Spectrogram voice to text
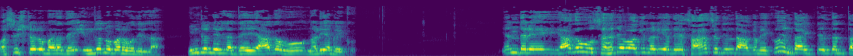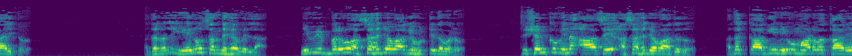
ವಸಿಷ್ಠರು ಬರದೆ ಇಂದ್ರನು ಬರುವುದಿಲ್ಲ. ಇಂದ್ರನಿಲ್ಲದೆ ಯಾಗವು ನಡೆಯಬೇಕು. ಎಂದರೆ ಯಾಗವು ಸಹಜವಾಗಿ ನಡೆಯದೆ ಸಾಹಸದಿಂದ ಆಗಬೇಕು ಎಂದಂತಾಯಿತು. ಅದರಲ್ಲಿ ಏನೂ ಸಂದೇಹವಿಲ್ಲ. ನೀವಿಬ್ಬರೂ ಅಸಹಜವಾಗಿ ಹುಟ್ಟಿದವರು. ತ್ರಿಶಂಕುವಿನ ಆಸೆ ಅಸಹಜವಾದುದು. ಅದಕ್ಕಾಗಿ ನೀವು ಮಾಡುವ ಕಾರ್ಯ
